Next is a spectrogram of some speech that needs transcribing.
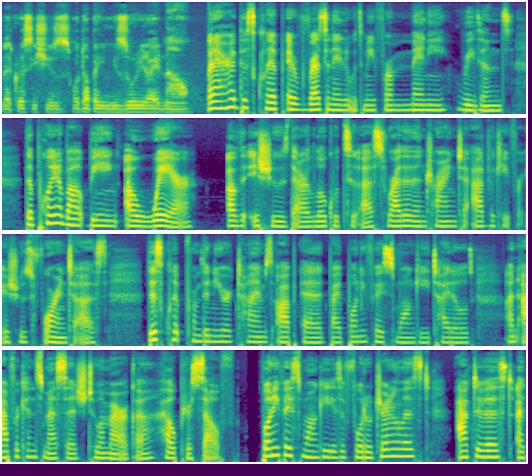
like race issues, what happened in Missouri right now. When I heard this clip, it resonated with me for many reasons. The point about being aware of the issues that are local to us rather than trying to advocate for issues foreign to us. This clip from the New York Times op ed by Boniface Mwangi titled, An African's Message to America Help Yourself. Boniface Mwangi is a photojournalist, activist, a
